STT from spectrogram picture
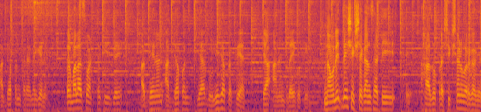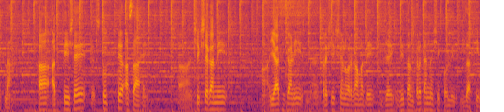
अध्यापन करायला गेले तर मला असं वाटतं की जे अध्ययन आणि अध्यापन या दोन्ही ज्या प्रक्रिया आहेत त्या आनंददायी होतील. नवनीतने शिक्षकांसाठी हा जो प्रशिक्षण वर्ग घेतला हा अतिशय स्तुत्य असा आहे. शिक्षकांनी या ठिकाणी प्रशिक्षण वर्गामध्ये जे जी तंत्र त्यांना शिकवली जातील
